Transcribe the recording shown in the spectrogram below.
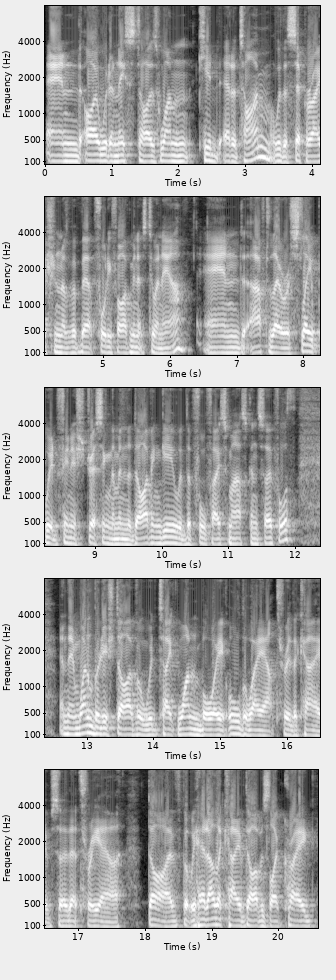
And I would anaesthetise one kid at a time with a separation of about 45 minutes to an hour. And after they were asleep, we'd finish dressing them in the diving gear with the full face mask and so forth and then one British diver would take one boy all the way out through the cave, so that three hour dive. But we had other cave divers like Craig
